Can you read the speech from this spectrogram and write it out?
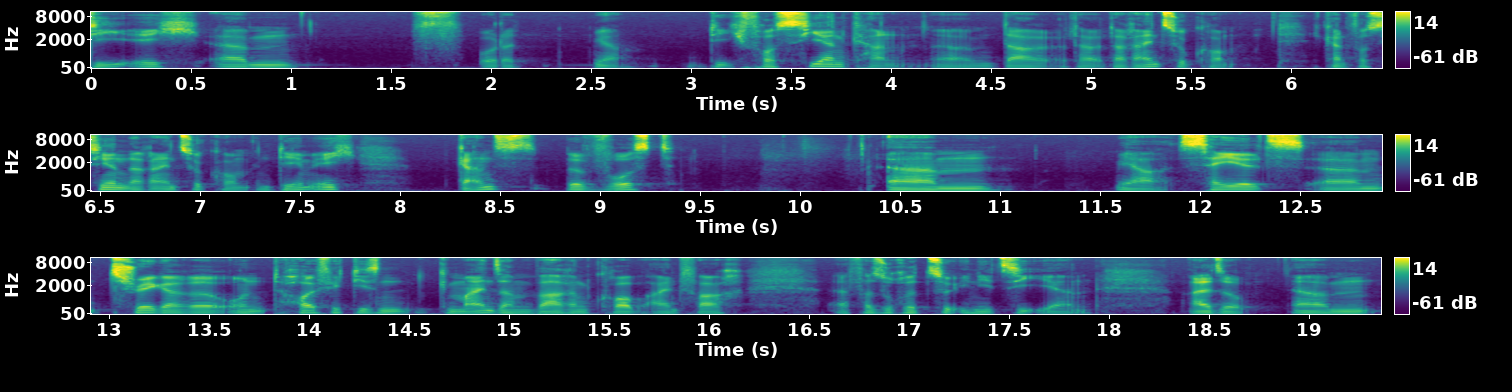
die ich ähm, oder ja, die ich forcieren kann, ähm, da, da, da reinzukommen. Ich kann forcieren, da reinzukommen, indem ich ganz bewusst ähm, ja, Sales ähm, triggere und häufig diesen gemeinsamen Warenkorb einfach äh, versuche zu initiieren. Also, ähm,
